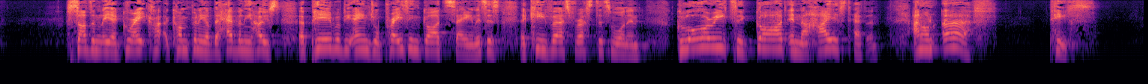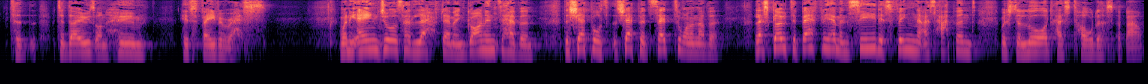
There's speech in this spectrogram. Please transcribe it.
Suddenly, a great company of the heavenly host appeared with the angel, praising God, saying, This is a key verse for us this morning Glory to God in the highest heaven, and on earth, peace to, to those on whom his favor rests. When the angels had left them and gone into heaven, the shepherds, the shepherds said to one another, Let's go to Bethlehem and see this thing that has happened, which the Lord has told us about.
